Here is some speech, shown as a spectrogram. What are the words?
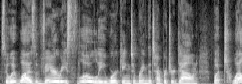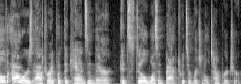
So it was very slowly working to bring the temperature down, but 12 hours after I put the cans in there, it still wasn't back to its original temperature.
